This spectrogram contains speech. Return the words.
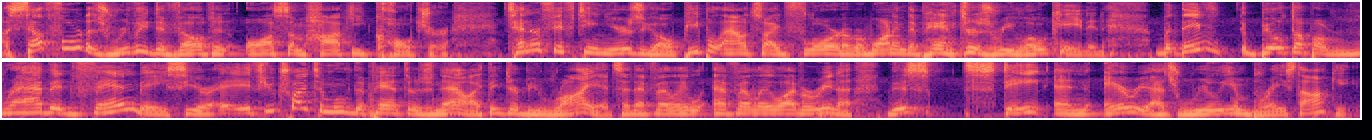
South Florida has really developed an awesome hockey culture. 10 or 15 years ago, people outside Florida were wanting the Panthers relocated, but they've built up a rabid fan base here. If you tried to move the Panthers now, I think there'd be riots at FLA, FLA Live Arena. This state and area has really embraced hockey.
